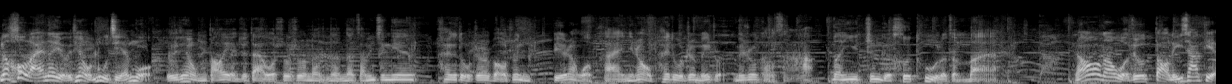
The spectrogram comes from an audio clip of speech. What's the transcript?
那后来呢？有一天我录节目，有一天我们导演就带我说说，那那那咱们今天拍个豆汁儿吧。我说你别让我拍，你让我拍豆汁儿，没准没准搞砸，万一真给喝吐了怎么办啊？然后呢，我就到了一家店，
